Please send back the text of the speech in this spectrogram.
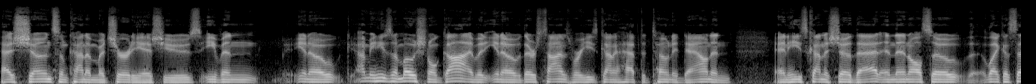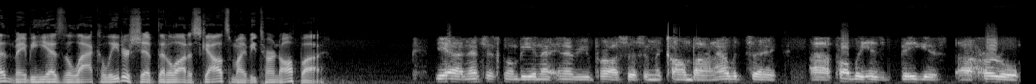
has shown some kind of maturity issues. Even you know, I mean, he's an emotional guy, but you know, there's times where he's going to have to tone it down, and and he's kind of showed that. And then also, like I said, maybe he has the lack of leadership that a lot of scouts might be turned off by. Yeah, and that's just going to be in that interview process in the combine. I would say uh, probably his biggest uh, hurdle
